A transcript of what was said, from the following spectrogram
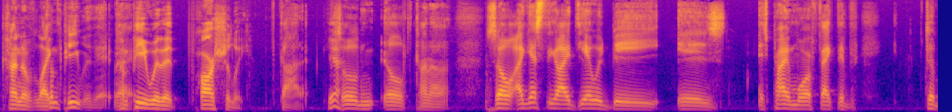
kind of like compete with it. Right? compete with it partially. Got it. Yeah. So it'll kind of. So I guess the idea would be is it's probably more effective to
